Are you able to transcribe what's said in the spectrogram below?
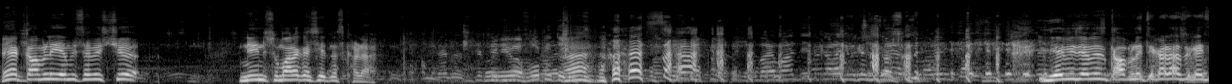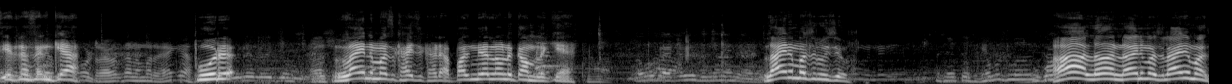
Hey kamli yemis nein sumara gasi etnas khada ये भी इस काबले खड़ा, सो कैसी इतना सन क्या? पूरे लाइन मज खाई खड़ा, पास मेरे लोग काम लगे हैं। लाइन मज रुझो। हाँ लन लाइन मज लाइन मज।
